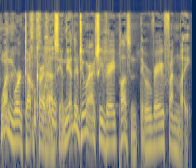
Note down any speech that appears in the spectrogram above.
One worked up Cardassian. The other two are actually very pleasant. They were very friendly.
